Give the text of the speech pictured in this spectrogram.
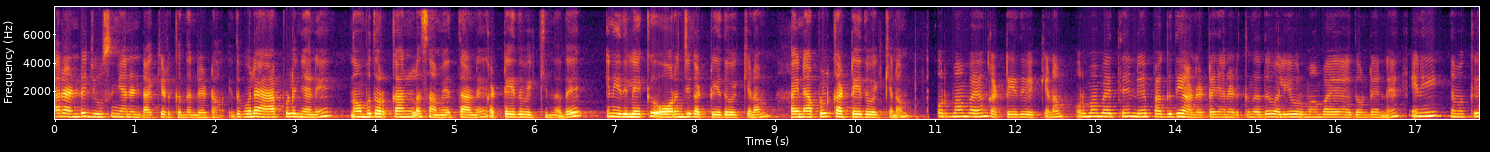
ആ രണ്ട് ജ്യൂസും ഞാൻ ഉണ്ടാക്കിയെടുക്കുന്നുണ്ട് കേട്ടോ. ഇതുപോലെ ആപ്പിൾ ഞാൻ നോമ്പ് തുറക്കാനുള്ള സമയത്താണ് കട്ട് ചെയ്ത് വെക്കുന്നത്. ഇനി ഇതിലേക്ക് ഓറഞ്ച് കട്ട് ചെയ്ത് വെക്കണം. പൈനാപ്പിൾ കട്ട് ചെയ്ത് വെക്കണം. ഉറുമാമ്പഴം കട്ട് ചെയ്ത് വെക്കണം. ഉറുമാമ്പഴത്തിന്റെ പകുതിയാണ് കേട്ടോ ഞാൻ എടുക്കുന്നത്. വലിയ ഉറുമാമ്പഴം ആയതുകൊണ്ട് തന്നെ. ഇനി നമുക്ക്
